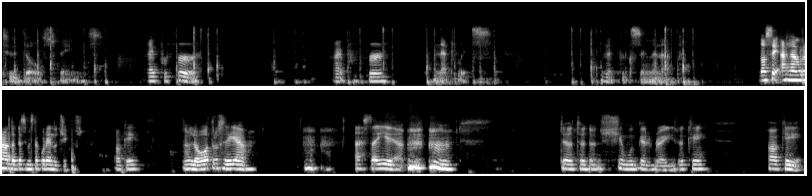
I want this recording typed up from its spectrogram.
to those things. I prefer I prefer Netflix. Netflix in an app. No sé, haz algo grande que se me está ocurriendo, chicos. Ok. Lo otro sería hasta ahí. eh, She would get raised. Okay. Okay.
